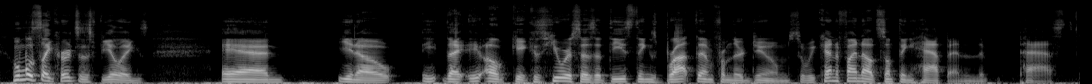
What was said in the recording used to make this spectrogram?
almost like hurts his feelings, and you know, he, that he- okay, because Huer says that these things brought them from their doom, so we kind of find out something happened in the past.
